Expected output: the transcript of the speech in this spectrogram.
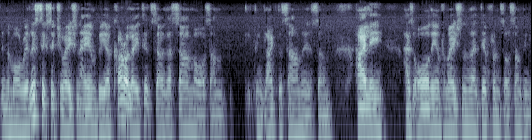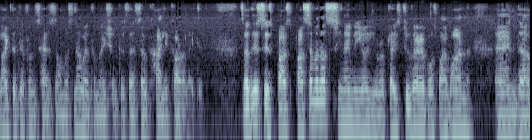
in a more realistic situation, A and B are correlated, so the sum or something like the sum is um, highly has all the information and their difference, or something like the difference has almost no information because they're so highly correlated. So this is parsimonious, namely you, you replace two variables by one, and uh,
